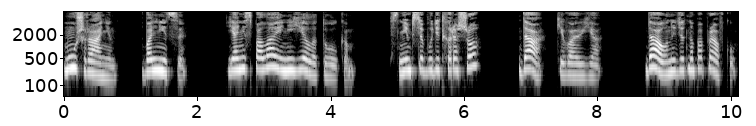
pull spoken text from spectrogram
«Муж ранен. В больнице. Я не спала и не ела толком. С ним все будет хорошо?» «Да», — киваю я. Да, он идет на поправку.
